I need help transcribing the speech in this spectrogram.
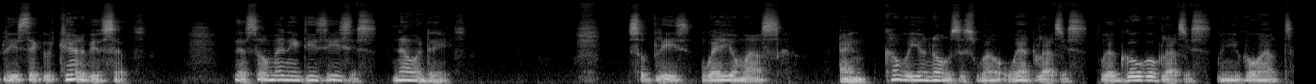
Please take good care of yourselves. There are so many diseases nowadays. So please wear your mask and cover your nose as well. Wear glasses. Wear go-go glasses when you go out.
